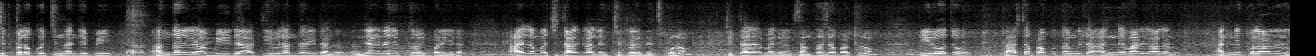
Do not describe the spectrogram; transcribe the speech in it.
చిట్కలోకి వచ్చిందని చెప్పి అందరూ కూడా మీడియా టీవీలు అందరూ ఇటు అన్నారు. నిజంగానే చెప్తున్నాం ఇప్పటికి ఆయలమ్మ చిట్టాలుగా లేదు చిట్లకు తెచ్చుకున్నాం. చిట్టాలయమని మేము సంతోషపడుతున్నాం. ఈరోజు రాష్ట్ర ప్రభుత్వం గిట్ట అన్ని వర్గాలను అన్ని కులాలను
